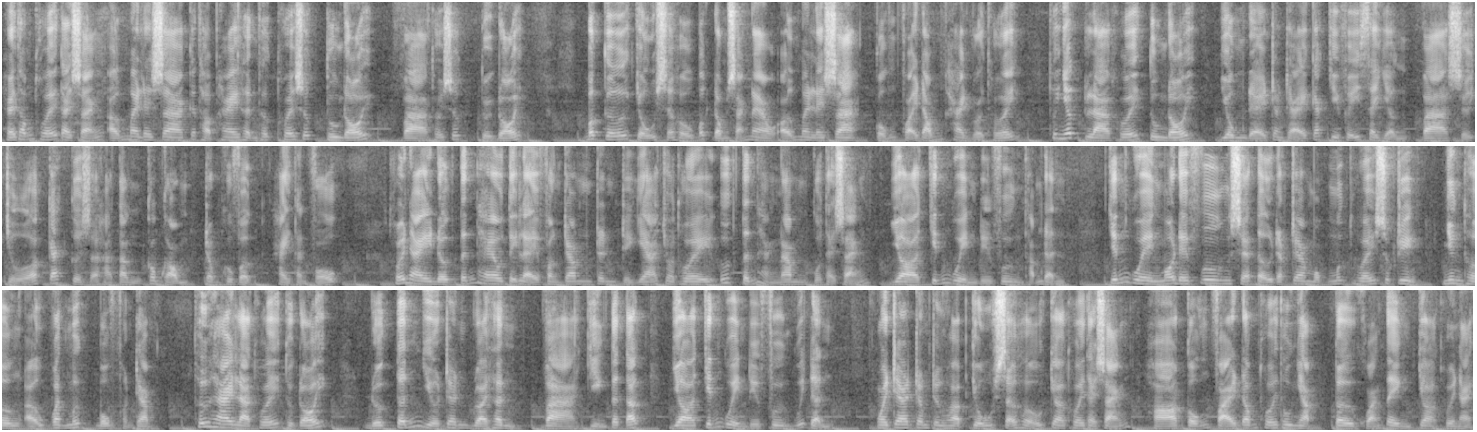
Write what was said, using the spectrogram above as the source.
Hệ thống thuế tài sản ở Malaysia kết hợp hai hình thức thuế suất tương đối và thuế suất tuyệt đối. Bất cứ chủ sở hữu bất động sản nào ở Malaysia cũng phải đóng hai loại thuế. Thứ nhất là thuế tương đối, dùng để trang trải các chi phí xây dựng và sửa chữa các cơ sở hạ tầng công cộng trong khu vực hay thành phố. Thuế này được tính theo tỷ lệ phần trăm trên trị giá cho thuê ước tính hàng năm của tài sản do chính quyền địa phương thẩm định. Chính quyền mỗi địa phương sẽ tự đặt ra một mức thuế suất riêng, nhưng thường ở quanh mức 4%. Thứ hai là thuế tuyệt đối, được tính dựa trên loại hình và diện tích đất do chính quyền địa phương quyết định. Ngoài ra trong trường hợp chủ sở hữu cho thuê tài sản, họ cũng phải đóng thuế thu nhập từ khoản tiền cho thuê này.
